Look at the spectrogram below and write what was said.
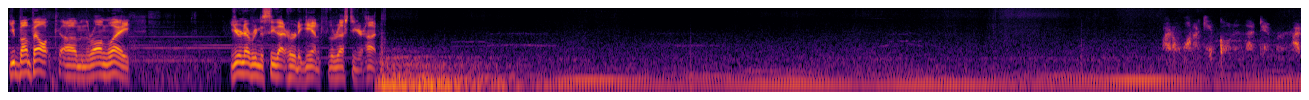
You bump elk um, in the wrong way, you're never going to see that herd again for the rest of your hunt. I don't want to keep going in that timber. I,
